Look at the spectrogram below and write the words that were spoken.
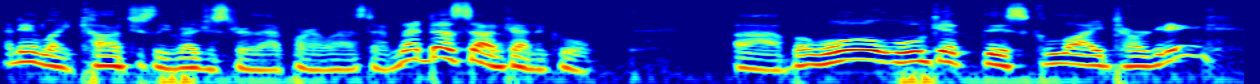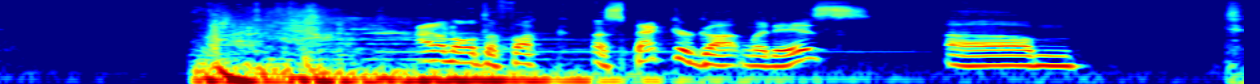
I didn't like consciously register that part last time. That does sound kind of cool. Uh, but we'll we'll get this glide targeting. I don't know what the fuck a Spectre Gauntlet is. Um,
